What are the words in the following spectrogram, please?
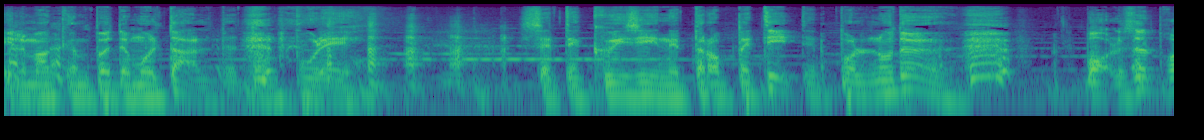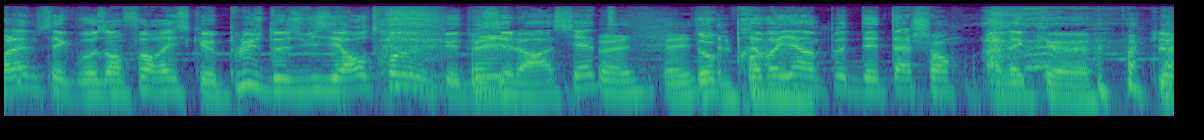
Il manque un peu de moutarde dans le poulet. Cette cuisine est trop petite pour nous deux. Bon, le seul problème, c'est que vos enfants risquent plus de se viser entre eux que de Oui. viser leur assiette. Donc prévoyez un peu de détachant avec euh, le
